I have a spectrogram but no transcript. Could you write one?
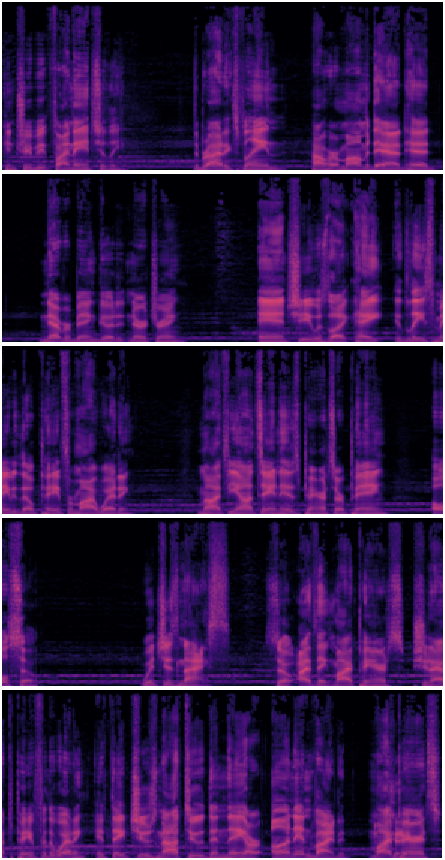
contribute financially. The bride explained how her mom and dad had never been good at nurturing, and she was like, hey, at least maybe they'll pay for my wedding. My fiance and his parents are paying also which is nice. So I think my parents should have to pay for the wedding. If they choose not to, then they are uninvited. My Okay. parents,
